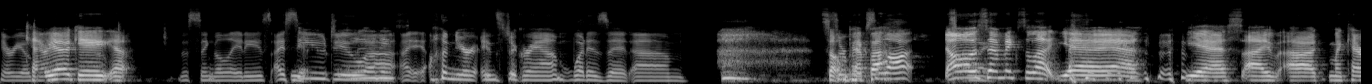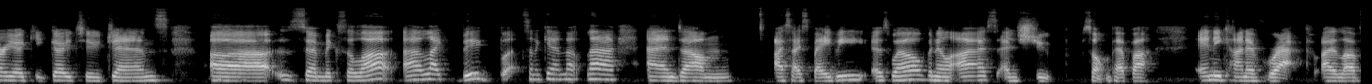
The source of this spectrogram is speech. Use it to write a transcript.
Karaoke. Karaoke. Karaoke, yeah. the single ladies. I see Yeah. you do uh, I, on your Instagram. What is it? Um, Salt Sir and pepper. Mix-a-Lot? Oh, Right. Sir Mix a Lot. Yeah. yes, I uh, my karaoke go to jams. Uh, Sir Mix a Lot. I like big butts and I cannot lie. And um, Ice Ice Baby as well, Vanilla Ice and Shoop, Salt-N-Pepa. Any kind of rap I love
